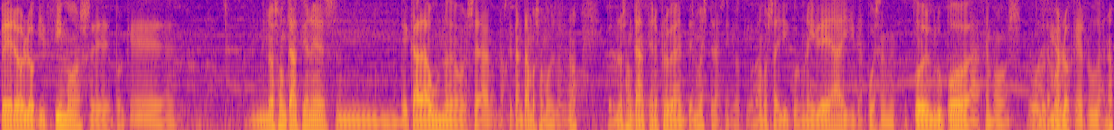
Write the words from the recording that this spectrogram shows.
Pero lo que hicimos, eh, porque no son canciones mm, de cada uno, o sea, los que cantamos somos dos, ¿no? Pero no son canciones propiamente nuestras, sino que vamos allí con una idea y después en todo el grupo hacemos, hacemos lo que es ruda, ¿no?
